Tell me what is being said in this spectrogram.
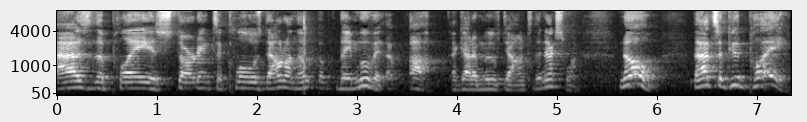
as the play is starting to close down on them, they move it. Ah, I got to move down to the next one. No, that's a good play.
